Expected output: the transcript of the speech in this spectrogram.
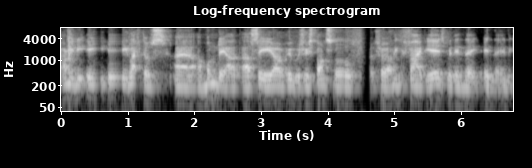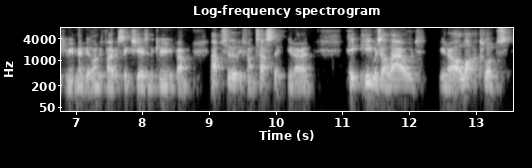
I mean, he, he left us uh, on Monday. Our, our, CEO, who was responsible for, for, I think five years within the in the in the community, maybe longer, five or six years in the community department. Absolutely fantastic, you know. and He he was allowed. You know, a lot of clubs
